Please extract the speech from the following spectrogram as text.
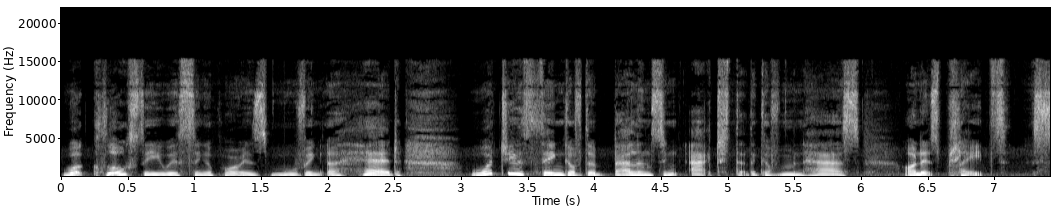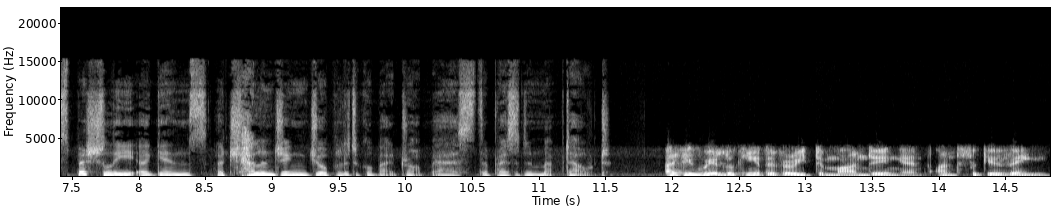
work closely with Singaporeans moving ahead. What do you think of the balancing act that the government has on its plate, especially against a challenging geopolitical backdrop as the president mapped out? I think we're looking at a very demanding and unforgiving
